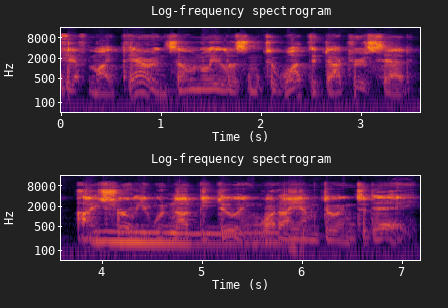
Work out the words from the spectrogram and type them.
If my parents only listened to what the doctors said, I surely would not be doing what I am doing today.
